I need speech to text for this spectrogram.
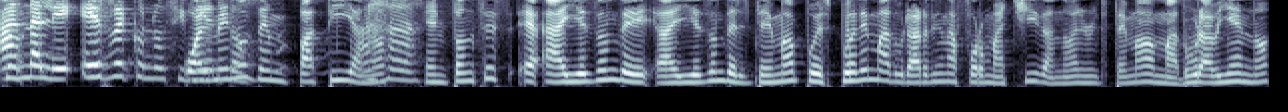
ándale, es o reconocimiento. al menos de empatía, ¿no? Ajá. Entonces eh, ahí es donde ahí es donde el tema pues puede madurar de una forma chida, ¿no? El tema madura bien, ¿no?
